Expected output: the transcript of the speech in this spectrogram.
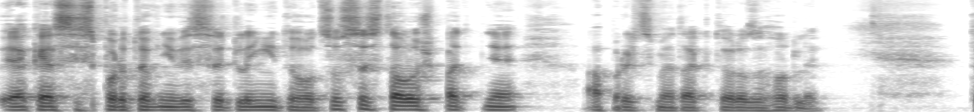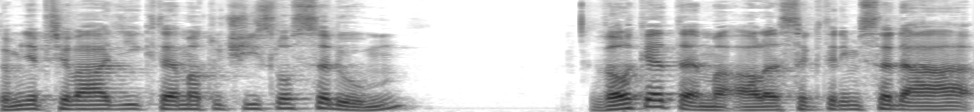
jakési sportovní vysvětlení toho, co se stalo špatně a proč jsme takto rozhodli. To mě přivádí k tématu číslo 7, Velké téma, ale se kterým se dá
